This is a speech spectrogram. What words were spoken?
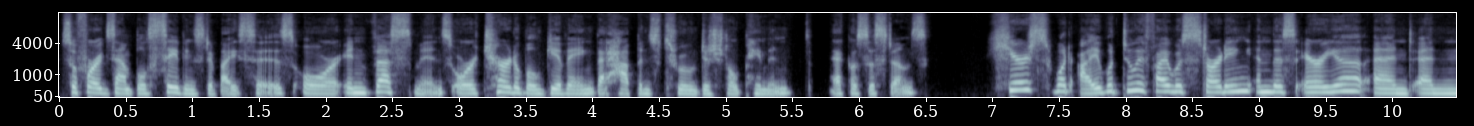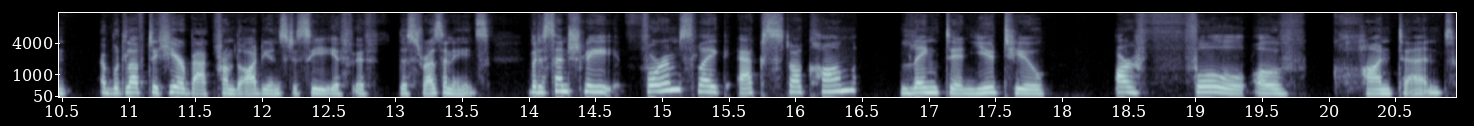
So, for example, savings devices or investments or charitable giving that happens through digital payment ecosystems. here's what I would do if I was starting in this area. And, and I would love to hear back from the audience to see if, if this resonates. But essentially, forums like x.com, LinkedIn, YouTube are full of content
